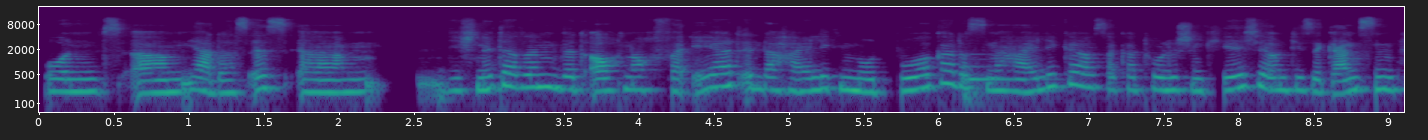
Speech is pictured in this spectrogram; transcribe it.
Und ähm, ja, das ist ähm, die Schnitterin wird auch noch verehrt in der heiligen Notburga. Das ist eine Heilige aus der katholischen Kirche. Und diese ganzen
